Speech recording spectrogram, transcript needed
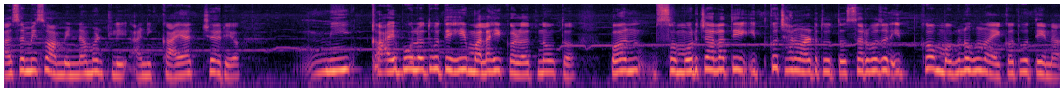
असं मी स्वामींना म्हटले. आणि काय आश्चर्य. मी काय बोलत होते हे मलाही कळत नव्हतं. पण समोरच्याला ते इतकं छान वाटत होतं. सर्वजण इतकं मग्न होऊन ऐकत होते ना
